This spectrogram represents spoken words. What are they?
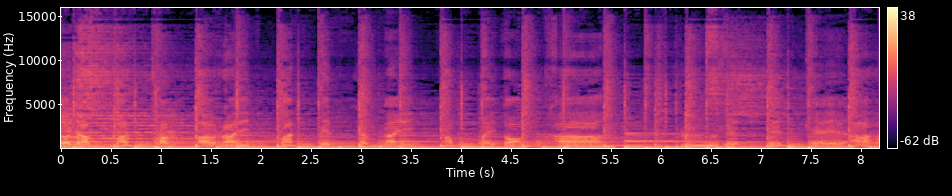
อดำมันทำอะไร มันเป็นยังไงทำไมต้องฆ่า หรือเห็นเป็นแค่อาห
